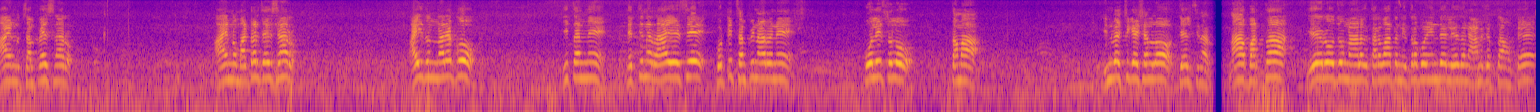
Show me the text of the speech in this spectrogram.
ఆయన్ను చంపేసినారు. ఆయన్ను మర్డర్ చేసినారు. ఐదున్నరకు ఇతన్ని నెత్తిన రాయేసి కొట్టి చంపినారని పోలీసులు తమ ఇన్వెస్టిగేషన్లో తేల్చినారు. నా భర్త ఏ రోజు నాలుగు తర్వాత నిద్రపోయిందే లేదని ఆమె చెప్తా ఉంటే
